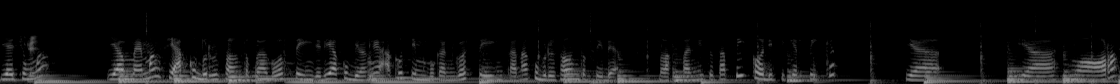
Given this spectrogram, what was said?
ya cuma ya memang sih aku berusaha untuk gak ghosting. Jadi aku bilangnya aku tim bukan ghosting karena aku berusaha untuk tidak melakukan itu. Tapi kalau dipikir-pikir ya ya semua orang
